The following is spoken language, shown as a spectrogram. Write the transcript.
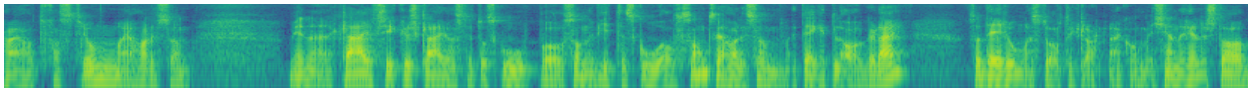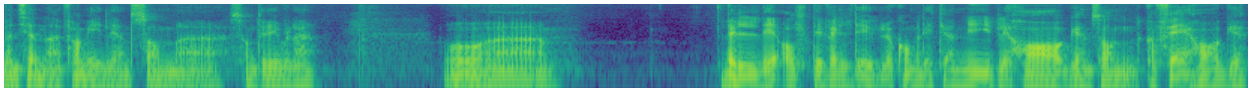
har jeg hatt fast rom. Og jeg har liksom mine klær, sykehusklær og stetoskop og sånne hvite sko og alt sånt. Så jeg har liksom et eget lager der. Så det rommet står alltid klart når jeg kommer. Kjenner hele staben, kjenner familien som, eh, som driver det. Og uh, veldig, alltid veldig hyggelig å komme dit. De har en nydelig hage, en sånn kaféhage.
